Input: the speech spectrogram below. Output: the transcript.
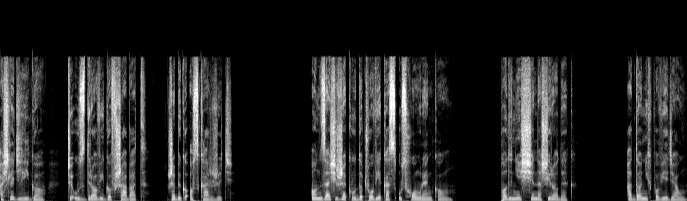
A śledzili go, czy uzdrowi go w szabat, żeby go oskarżyć. On zaś rzekł do człowieka z uschłą ręką: Podnieś się na środek. A do nich powiedział:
